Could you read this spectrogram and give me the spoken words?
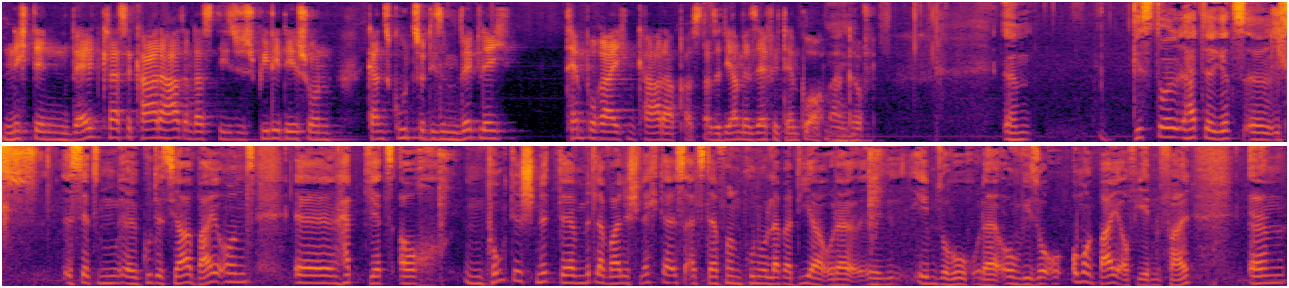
nicht den Weltklasse-Kader hat und dass diese Spielidee schon ganz gut zu diesem wirklich temporeichen Kader passt. Also die haben ja sehr viel Tempo auch im Angriff. Ähm, Gistol hat ja jetzt, äh, ist, ist jetzt ein äh, gutes Jahr bei uns, äh, hat jetzt auch einen Punkteschnitt, der mittlerweile schlechter ist als der von Bruno Labbadia oder äh, ebenso hoch oder irgendwie so um und bei auf jeden Fall. Ähm,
